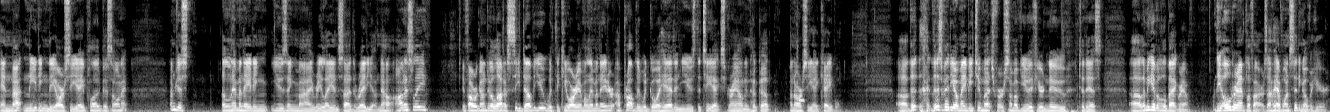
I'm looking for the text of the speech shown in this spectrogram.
and not needing the RCA plug that's on it, I'm just eliminating using my relay inside the radio. Now, honestly, if I were going to do a lot of CW with the QRM eliminator, I probably would go ahead and use the TX ground and hook up an RCA cable. Uh, th this video may be too much for some of you if you're new to this. Uh, let me give a little background. The older amplifiers, I have one sitting over here.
